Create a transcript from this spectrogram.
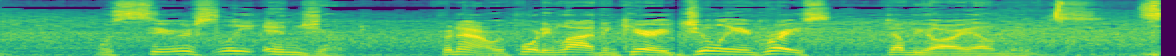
was seriously injured. For now, reporting live in Cary, Julian Grace, WRAL News.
